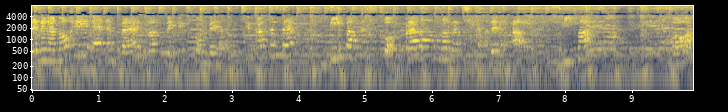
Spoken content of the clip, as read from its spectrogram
Jdeme na nohy, EMB, dva cviky v kombinaci. Připravte se, výpad, spod. Pravá noha začíná. Jdeme a výpad, spod,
